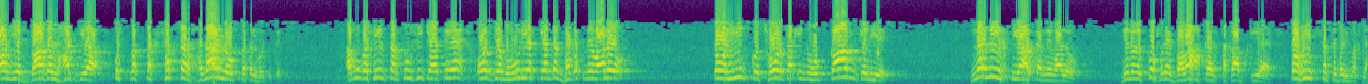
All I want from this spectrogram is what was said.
اور یہ بادل ہٹ گیا۔ اس وقت تک ستر ہزار لوگ قتل ہو چکے تھے۔ ابو بصیر ترتوسی کہتے ہیں اور جمہوریت کے اندر بھٹکنے والوں توحید کو چھوڑ کر ان حکام کے لیے نرمی اختیار کرنے والوں جنہوں نے کفر بواہ کر تقاب کیا ہے۔ توحید سب سے بڑی مسئلہ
